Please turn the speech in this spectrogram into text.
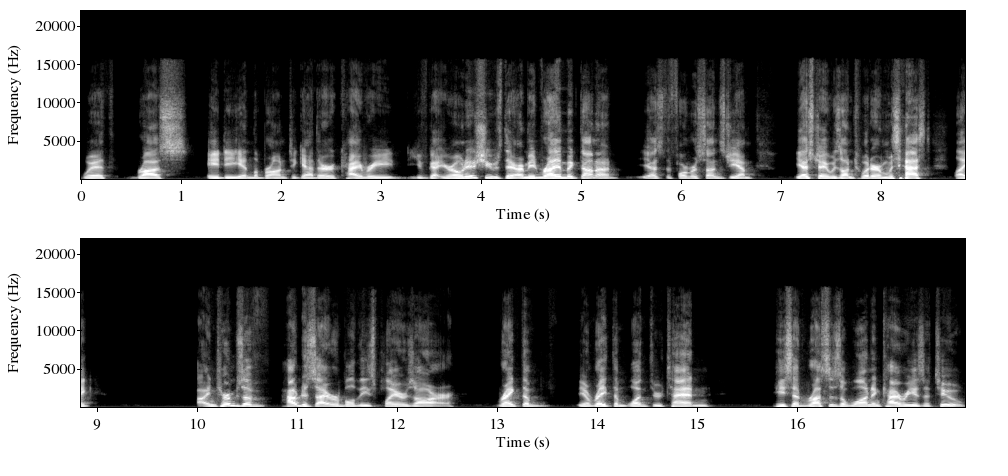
with Russ, AD, and LeBron together. Kyrie, you've got your own issues there. I mean, Ryan McDonough, yes, the former Suns GM, yesterday was on Twitter and was asked like, Uh, in terms of how desirable these players are, rank them, you know, rate them one through ten he said Russ is a one and Kyrie is a two.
